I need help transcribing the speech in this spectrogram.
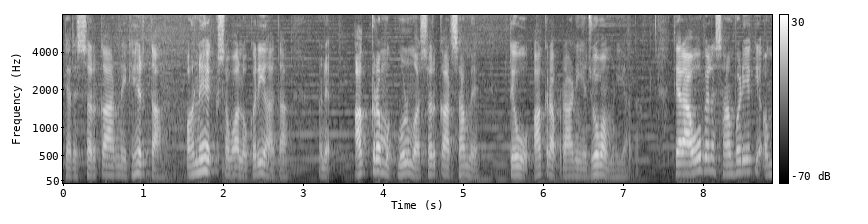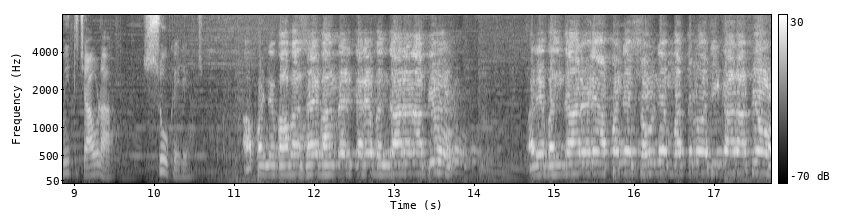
ત્યારે સરકારને ઘેરતા અનેક સવાલો કર્યા હતા અને આક્રમક મૂળમાં સરકાર સામે તેઓ આકરા પ્રાણીએ જોવા મળ્યા હતા. ત્યારે આવો પહેલા સાંભળીએ કે અમિત ચાવડા શું કહી રહ્યા છે. આપણને બાબા સાહેબ આંબેડકરે બંધારણ આપ્યું અને બંધારણે આપણને સૌને મતનો અધિકાર આપ્યો.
